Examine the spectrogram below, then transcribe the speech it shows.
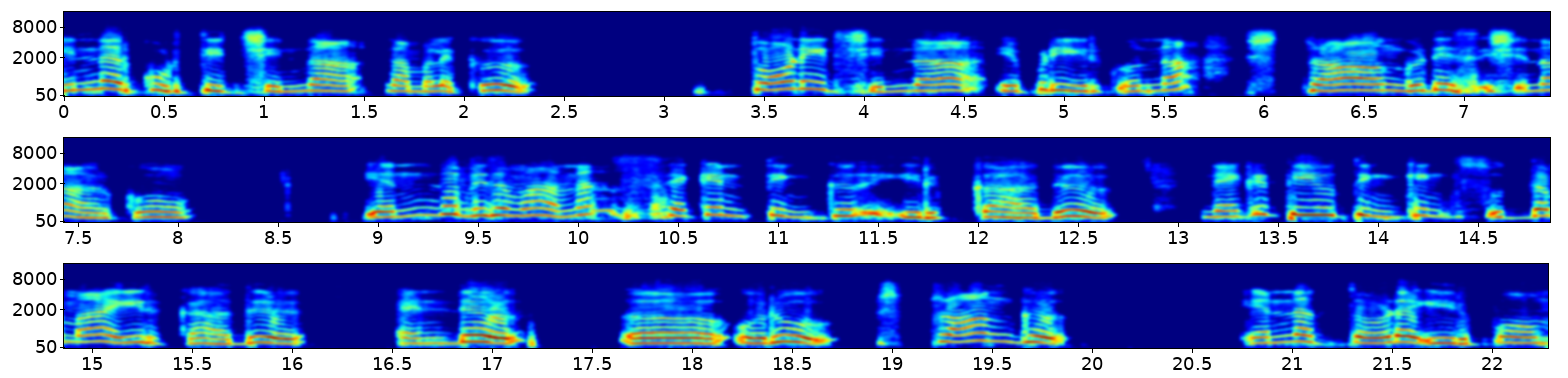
இன்னர் குடுத்துச்சுன்னா நம்மளுக்கு தோணிடுச்சுன்னா எப்படி இருக்கும்னா ஸ்ட்ராங் டெசிஷனா இருக்கும். எந்த விதமான செகண்ட் திங்க் இருக்காது. நெகட்டிவ் திங்கிங் சுத்தமா இருக்காது. அண்டு ஒரு ஸ்ட்ராங் எண்ணத்தோட இருப்போம்.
